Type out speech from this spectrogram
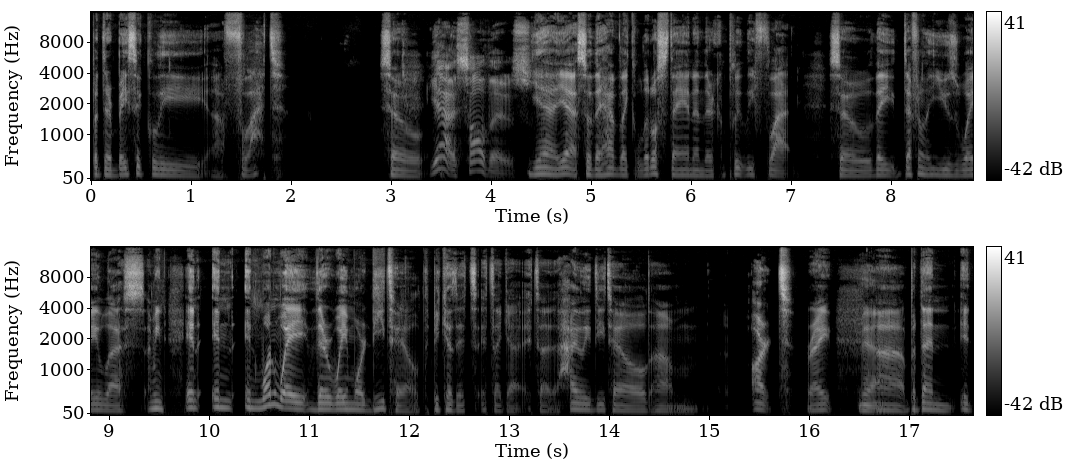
but they're basically uh, flat. So Yeah, I saw those. yeah, yeah. So they have like a little stand and they're completely flat. So they definitely use way less. I mean, in in in one way, they're way more detailed because it's it's like a it's a highly detailed um art, right? Yeah. Uh, but then it,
